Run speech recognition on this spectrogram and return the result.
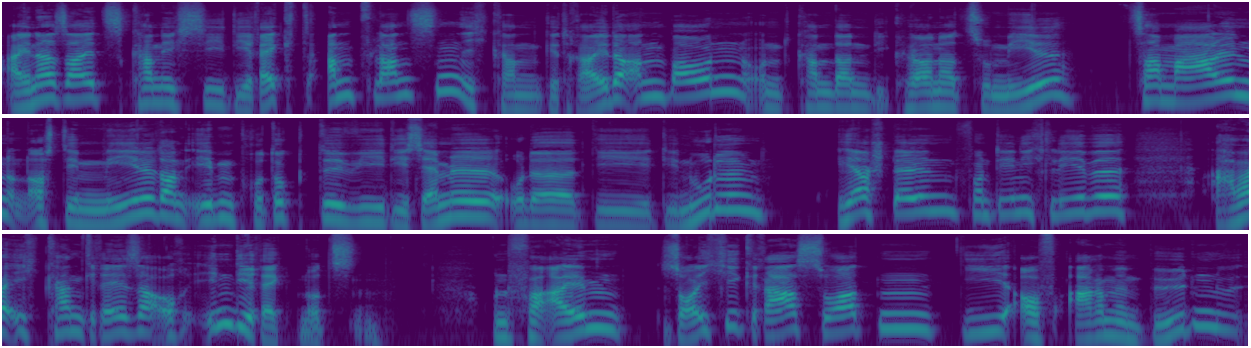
Einerseits kann ich sie direkt anpflanzen, ich kann Getreide anbauen und kann dann die Körner zu Mehl zermahlen und aus dem Mehl dann eben Produkte wie die Semmel oder die, die Nudeln herstellen, von denen ich lebe. Aber ich kann Gräser auch indirekt nutzen und vor allem solche Grassorten, die auf armen Böden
